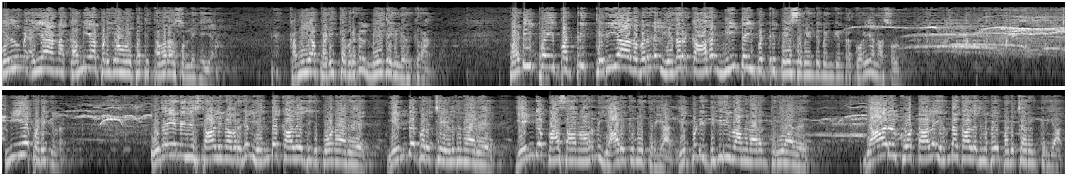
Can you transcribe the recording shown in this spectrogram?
எதுவுமே ஐயா நான் கம்மியா படிக்கிறவங்களை பத்தி தவறா சொல்லுங்க ஐயா. கம்மியா படித்தவர்கள் மேதைகள் இருக்கிறாங்க. படிப்பை பற்றி தெரியாதவர்கள் எதற்காக நீட்டை பற்றி பேச வேண்டும் என்கின்ற குறைய நான் சொல்றேன். நீயே படிக்கல. உதயநிதி ஸ்டாலின் அவர்கள் எந்த காலேஜுக்கு போனாரு? எந்த பரீட்சை எழுதினாரு? எங்க பாஸ் ஆனாருன்னு யாருக்குமே தெரியாது. எப்படி டிகிரி வாங்கினாருன்னு தெரியாது. யாரு கோட்டால எந்த காலேஜ்ல போய் படிச்சாருன்னு தெரியாது.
